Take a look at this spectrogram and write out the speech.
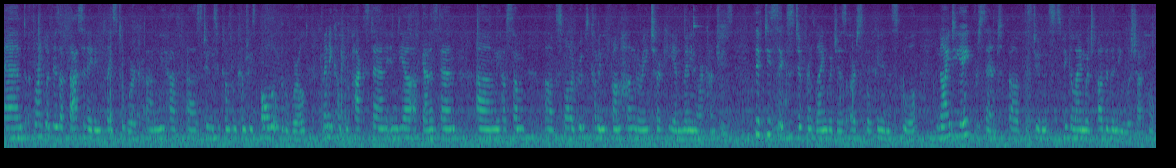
and Thorncliffe is a fascinating place to work. Um, we have uh, students who come from countries all over the world. Many come from Pakistan, India, Afghanistan. Um, we have some uh, smaller groups coming from Hungary, Turkey, and many more countries. 56 different languages are spoken in the school. 98% of the students speak a language other than English at home.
